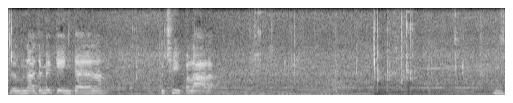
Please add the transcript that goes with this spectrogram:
เดี๋ยวหนูนาจะไม่เกรงใจแล้วนะ จะฉีกปลาร้าแล้วอืม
